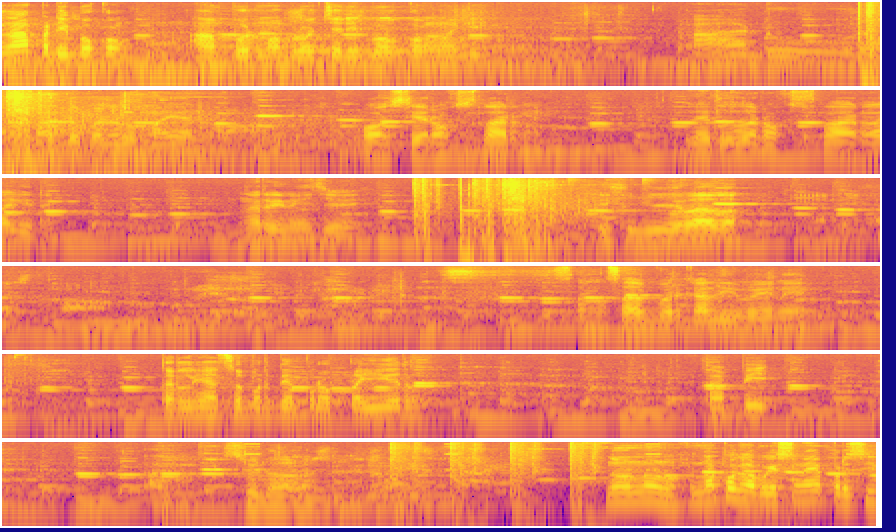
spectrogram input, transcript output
Kenapa dibokong? Ampun mau broce dibokong lagi. Aduh, satu pada lumayan. Oh si Rockstar nih. Little Rockstar lagi nih. Ngeri nih cuy. Ih gila loh. Sangat sabar kali mainnya. Terlihat seperti pro player. Tapi ah sudahlah. No no no, kenapa nggak pakai sniper sih?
